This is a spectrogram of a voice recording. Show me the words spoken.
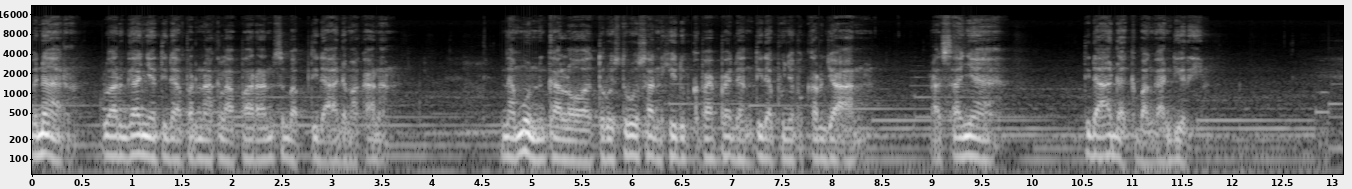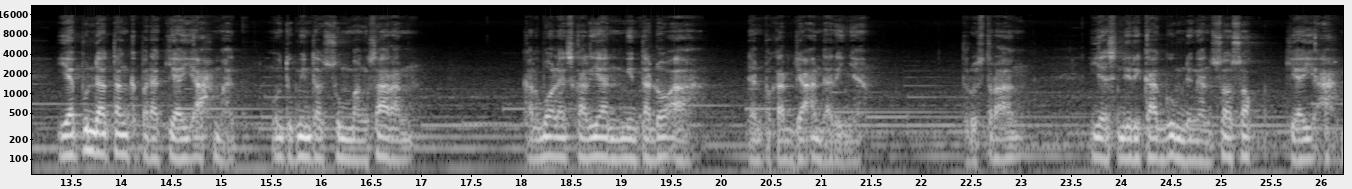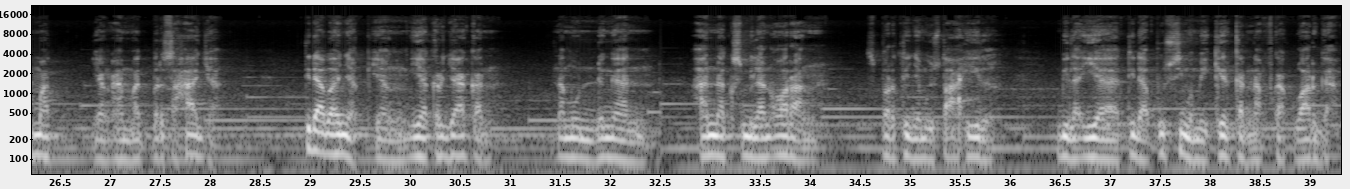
Benar, keluarganya tidak pernah kelaparan sebab tidak ada makanan. Namun kalau terus-terusan hidup kepepet dan tidak punya pekerjaan, rasanya tidak ada kebanggaan diri. Ia pun datang kepada Kiai Ahmad untuk minta sumbang saran. Kalau boleh sekalian minta doa dan pekerjaan darinya. Terus terang, ia sendiri kagum dengan sosok Kiai Ahmad yang amat bersahaja. Tidak banyak yang ia kerjakan, namun dengan anak sembilan orang, sepertinya mustahil bila ia tidak pusing memikirkan nafkah keluarga.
